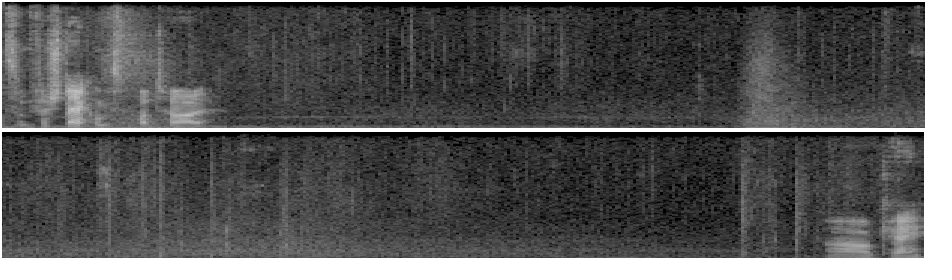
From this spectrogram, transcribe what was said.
Zum Verstärkungsportal. Ah, okay.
